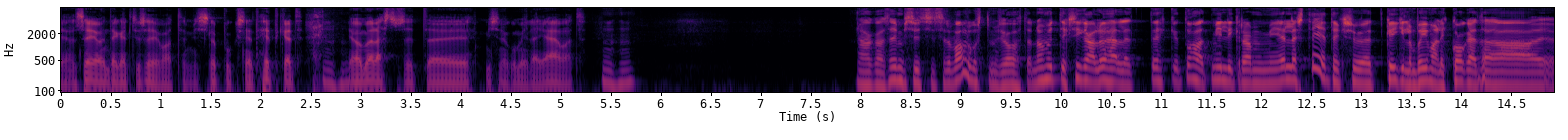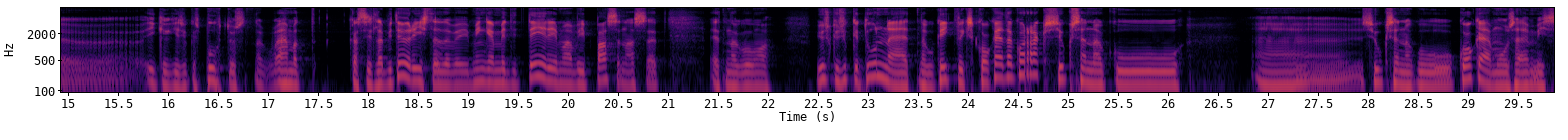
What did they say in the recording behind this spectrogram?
ja see on tegelikult ju see, vaata, mis lõpuks need hetked mm. -hmm. ja mälestused, mis nagu meile jäävad. Aga see, mis sa ütlesid selle valgustamise kohta, noh, ma ütleks igale ühele, et tehke tuhat milligrammi LSD-d, eks ju, et kõigil on võimalik kogeda äh, ikkagi sihukest puhtust nagu vähemalt kas siis läbi tööriistade või minge mediteerima või Vipassanasse, et, et nagu justkui sihuke tunne, et nagu kõik võiks kogeda korraks siukse nagu äh,, sihukese nagu kogemuse, mis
